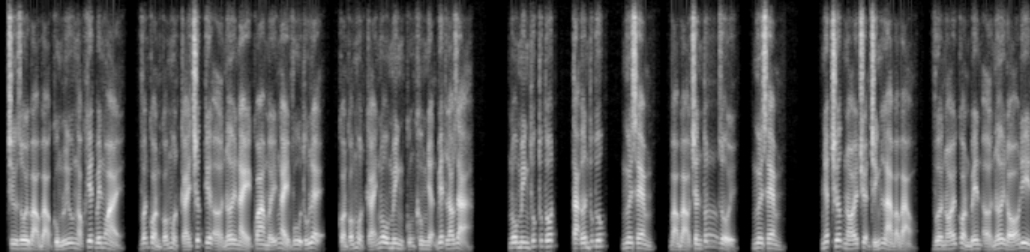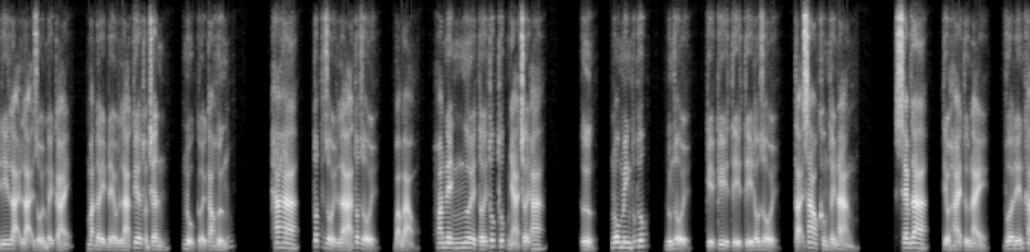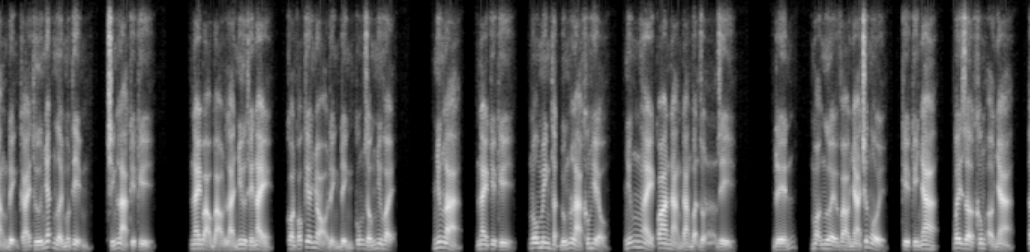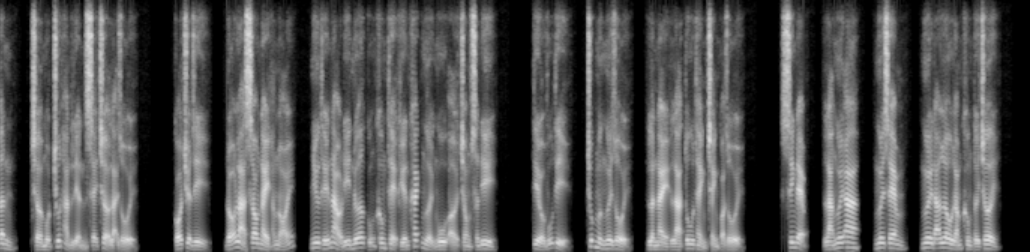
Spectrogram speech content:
Trừ rồi bảo bảo cùng lưu ngọc khiết bên ngoài, vẫn còn có một cái trước kia ở nơi này qua mấy ngày vu tú lệ, còn có một cái ngô minh cũng không nhận biết láo giả. Ngô minh thúc thúc tốt, tạ ơn thúc thúc, ngươi xem, bảo bảo chân tốt rồi, ngươi xem. Nhất trước nói chuyện chính là bảo bảo, vừa nói còn bên ở nơi đó đi đi lại lại rồi mấy cái, mặt đầy đều là kia thuần chân nụ cười cao hứng. Ha ha, tốt rồi là tốt rồi, bà bảo, hoan nghênh ngươi tới thúc thúc nhà chơi a. Ừ nô minh thúc thúc, đúng rồi, kỳ kỳ tỷ tỷ đâu rồi, tại sao không thấy nàng? Xem ra, tiểu hai từ này, vừa đến khẳng định cái thứ nhất người muốn tìm, chính là kỳ kỳ. Nay bảo bảo là như thế này, còn có kia nhỏ đỉnh đỉnh cũng giống như vậy. Nhưng là, nay kỳ kỳ nô minh thật đúng là không hiểu, những ngày qua nàng đang bận rộn gì. Đến, mọi người vào nhà trước ngồi, kỳ kỳ nha, bây giờ không ở nhà, ân, chờ một chút hẳn liền sẽ trở lại rồi. Có chuyện gì, đó là sau này hắn nói như thế nào đi nữa cũng không thể khiến khách người ngu ở trong sân đi. Tiểu vũ tỷ, chúc mừng ngươi rồi, lần này là tu thành tránh quả rồi. Xinh đẹp, là ngươi a, ngươi xem, ngươi đã lâu lắm không tới chơi.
